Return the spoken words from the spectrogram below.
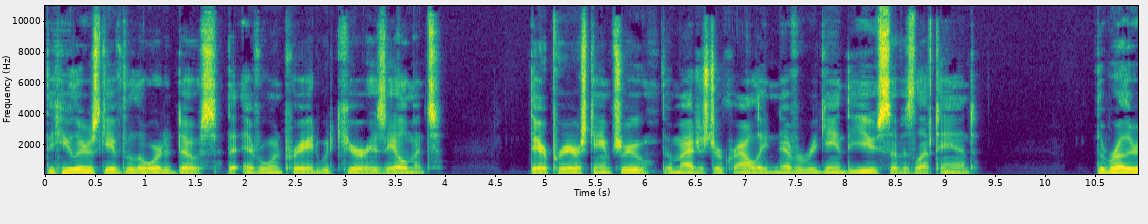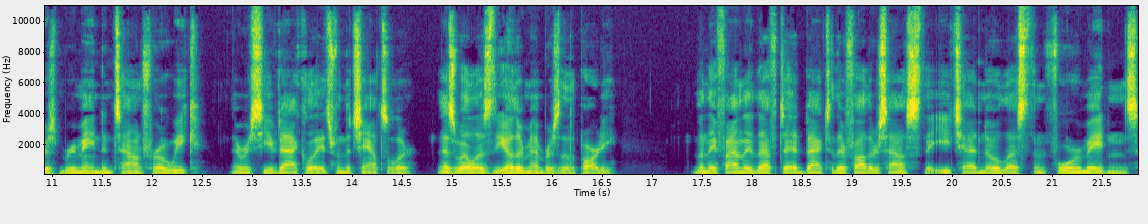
the healers gave the Lord a dose that everyone prayed would cure his ailment. Their prayers came true, though Magister Crowley never regained the use of his left hand. The brothers remained in town for a week and received accolades from the Chancellor, as well as the other members of the party, when they finally left to head back to their father's house, they each had no less than four maidens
